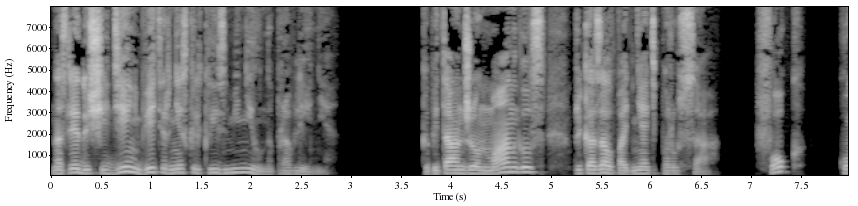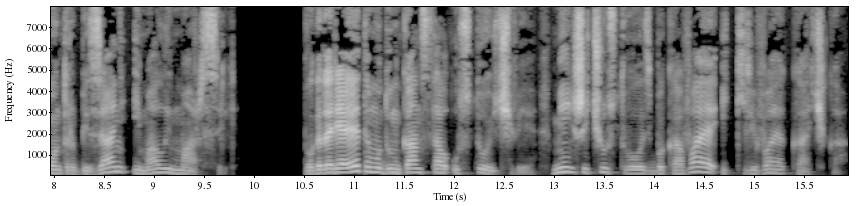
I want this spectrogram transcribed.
На следующий день ветер несколько изменил направление. Капитан Джон Манглс приказал поднять паруса — Фок, Контр-Бизань и Малый Марсель Благодаря этому Дункан стал устойчивее, меньше чувствовалась боковая и килевая качка.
